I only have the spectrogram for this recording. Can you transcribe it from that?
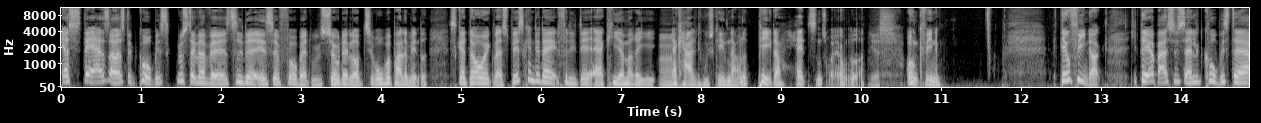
jeg synes, det er altså også lidt komisk. Nu stiller uh, tidligere SF-formand Ville Søvndal op til Europaparlamentet. Skal dog ikke være spidskandidat, fordi det er Kira Marie, mm. jeg kan aldrig huske hele navnet, Peter Hansen, tror jeg, hun hedder. Yes. Ung kvinde. Det er jo fint nok. Det, jeg bare synes er lidt komisk, det er,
